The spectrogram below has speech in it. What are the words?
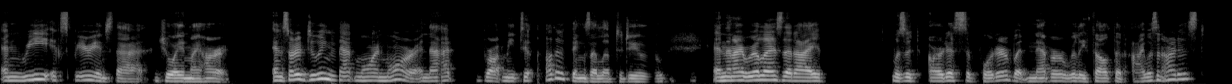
and re experienced that joy in my heart and started doing that more and more. And that brought me to other things I love to do. And then I realized that I was an artist supporter, but never really felt that I was an artist.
